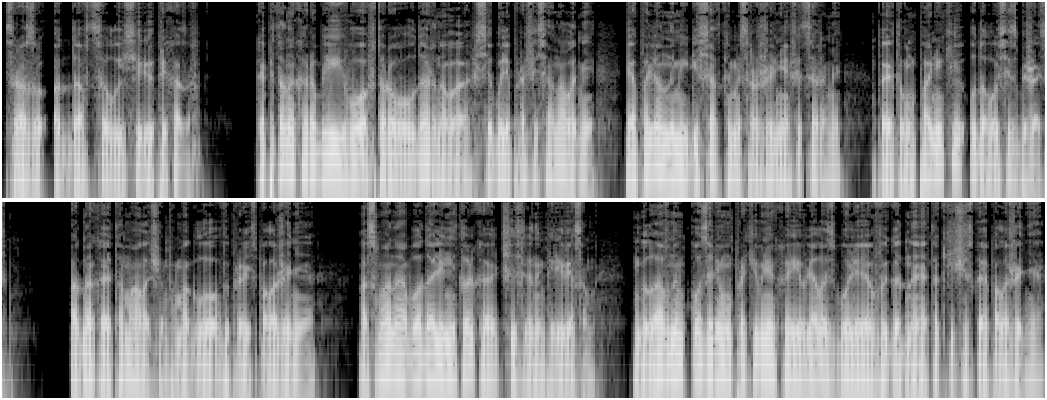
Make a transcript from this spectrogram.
сразу отдав целую серию приказов. Капитаны кораблей его второго ударного все были профессионалами и опаленными десятками сражений офицерами, поэтому паники удалось избежать. Однако это мало чем помогло выправить положение. Османы обладали не только численным перевесом, главным козырем у противника являлось более выгодное тактическое положение.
